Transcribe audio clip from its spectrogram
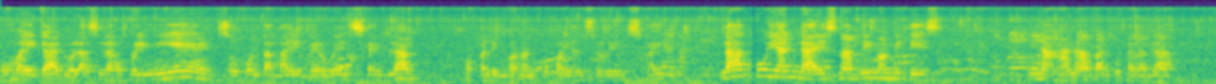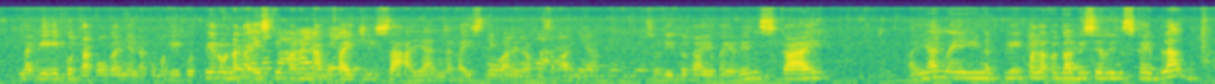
Oh my God, wala silang premiere. So, punta tayo kay Ren Sky Vlog. Papaliparan ko pa yan si Ren Sky. Lahat po yan, guys, nating mamitis. Hinahanapan ko talaga. Nag-iikot ako, ganyan ako mag-ikot. Pero naka-ST pa rin ako kay Gisa. Ayan, naka-ST pa rin ako sa kanya. So, dito tayo kay Ren Sky. Ayan, may nag-play pala kagabi si Ren Sky Vlog.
